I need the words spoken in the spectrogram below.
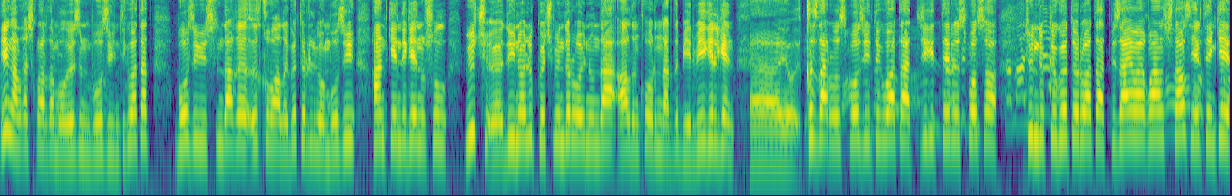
эң алгачкылардан болуп өзүнүн боз үйүн тигип атат. Боз үйүбүздүн дагы ыкыбалы көтөрүлгөн боз үй анткени деген ушул үч дүйнөлүк көчмөндөр оюнунда алдыңкы орундарды бербей келген. Кыздарыбыз боз үй тигип атат жигиттерибиз болсо түндүктү көтөрүп атат. Биз аябай кубанычтабыз. Эртеңки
